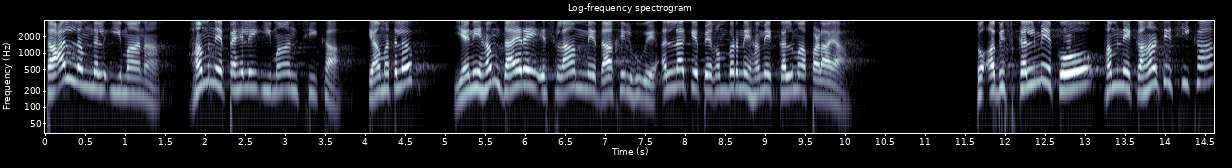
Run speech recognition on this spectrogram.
تعلم نل ایمانا ہم نے پہلے ایمان سیکھا۔ کیا مطلب؟ یعنی ہم دائرے اسلام میں داخل ہوئے، اللہ کے پیغمبر نے ہمیں کلمہ پڑھایا۔ تو اب اس کلمے کو ہم نے کہاں سے سیکھا؟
